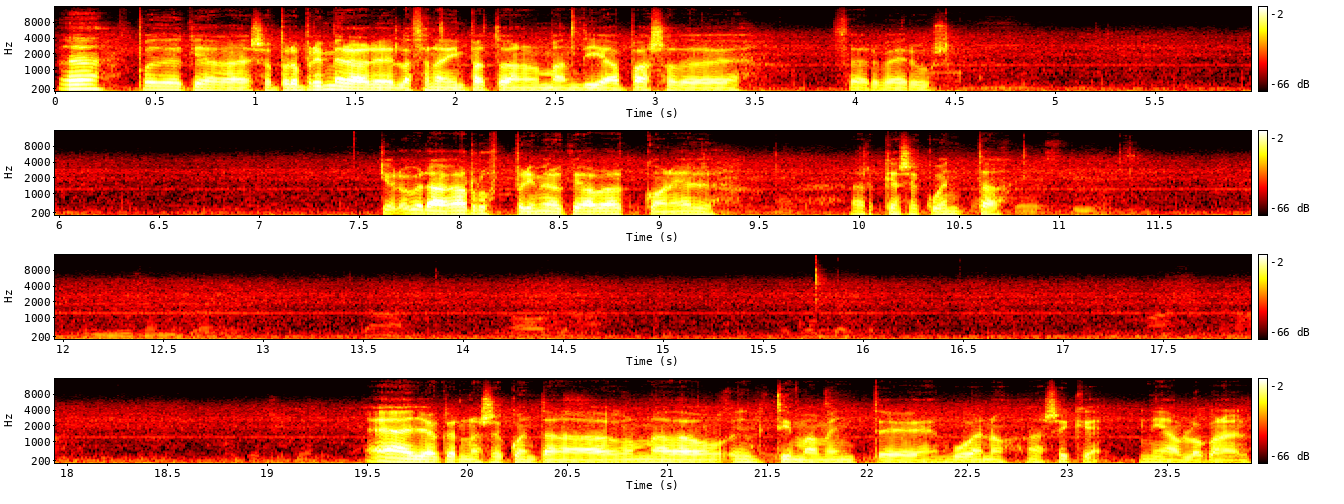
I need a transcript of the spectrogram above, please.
Eh, puede que haga eso. Pero primero haré la zona de impacto de la Normandía paso de Cerberus. Quiero ver a Garrus primero, quiero hablar con él. A ver qué se cuenta. Eh, Joker no se cuenta nada, nada últimamente bueno, así que ni hablo con él.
